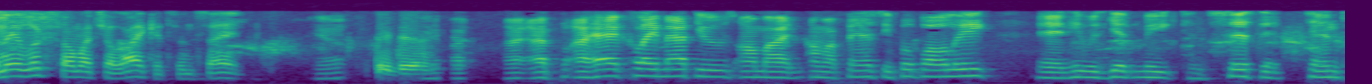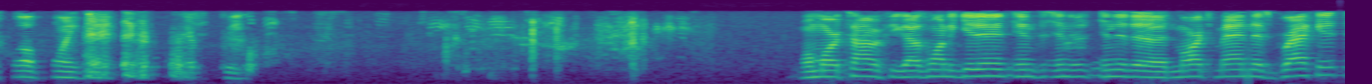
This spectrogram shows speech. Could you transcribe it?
And they look so much alike. It's insane. Yeah. They do. I, I I had Clay Matthews on my on my fantasy football league, and he was getting me consistent 10, 12 point games every week. One more time, if you guys want to get in into into, into the March Madness bracket,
